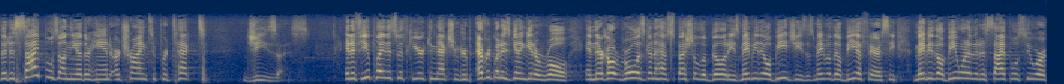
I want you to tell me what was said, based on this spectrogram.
The disciples, on the other hand, are trying to protect Jesus. And if you play this with your connection group, everybody's going to get a role, and their role is going to have special abilities. Maybe they'll be Jesus, maybe they'll be a Pharisee, maybe they'll be one of the disciples who are,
